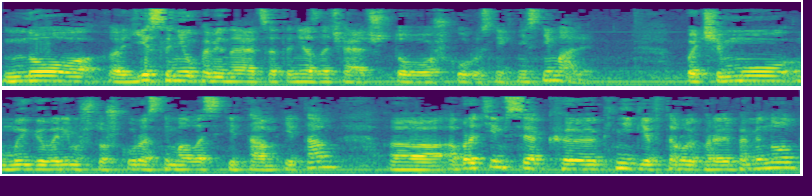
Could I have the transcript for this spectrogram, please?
Но если не упоминается, это не означает, что шкуру с них не снимали. Почему мы говорим, что шкура снималась и там, и там? Обратимся к книге 2 Паралипоменон,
